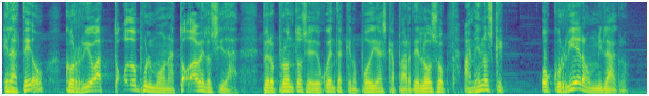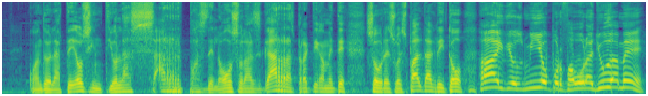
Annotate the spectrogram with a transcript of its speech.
el ateo corrió a todo pulmón, a toda velocidad, pero pronto se dio cuenta que no podía escapar del oso a menos que ocurriera un milagro. Cuando el ateo sintió las zarpas del oso, las garras prácticamente sobre su espalda, gritó, ¡Ay Dios mío, por favor, ayúdame!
